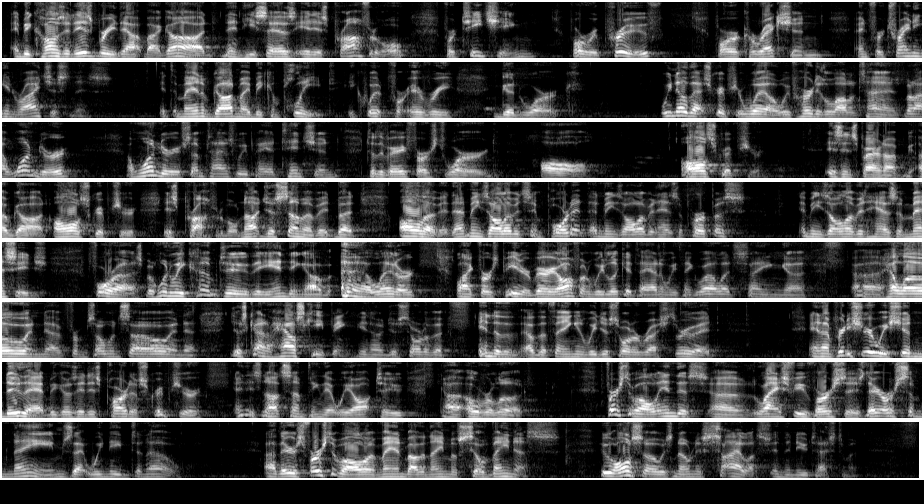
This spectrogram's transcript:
And because it is breathed out by God, then he says it is profitable for teaching, for reproof, for correction, and for training in righteousness, that the man of God may be complete, equipped for every good work. We know that scripture well. We've heard it a lot of times, but I wonder, I wonder if sometimes we pay attention to the very first word, all. All scripture is inspired of, God. All scripture is profitable, not just some of it, but all of it. That means all of it's important. That means all of it has a purpose. It means all of it has a message for us. But when we come to the ending of a letter like First Peter, very often we look at that and we think, well, it's saying uh, uh, hello and uh, from so and so, and just kind of housekeeping, you know, just sort of the end of the, of the thing, and we just sort of rush through it. And I'm pretty sure we shouldn't do that because it is part of Scripture and it's not something that we ought to uh, overlook. First of all, in this uh, last few verses, there are some names that we need to know. Uh, there's, first of all, a man by the name of Silvanus, who also is known as Silas in the New Testament.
